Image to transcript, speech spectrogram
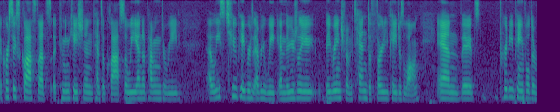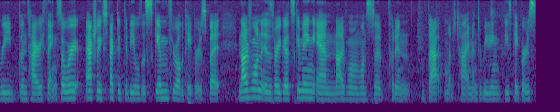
a course six class that's a communication intensive class. So we end up having to read at least two papers every week, and they're usually they range from 10 to 30 pages long, and it's pretty painful to read the entire thing. So we're actually expected to be able to skim through all the papers, but not everyone is very good at skimming, and not everyone wants to put in that much time into reading these papers,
